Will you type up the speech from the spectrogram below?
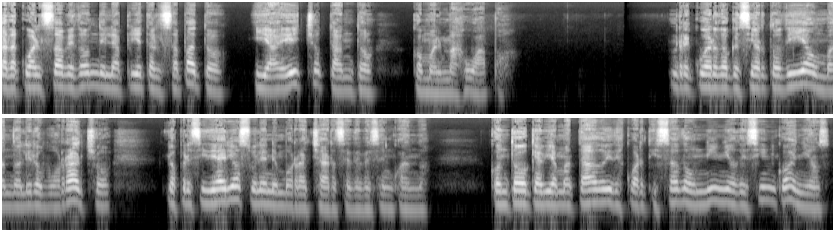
cada cual sabe dónde le aprieta el zapato y ha hecho tanto como el más guapo. Recuerdo que cierto día un bandolero borracho, los presidiarios suelen emborracharse de vez en cuando, contó que había matado y descuartizado a un niño de cinco años,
